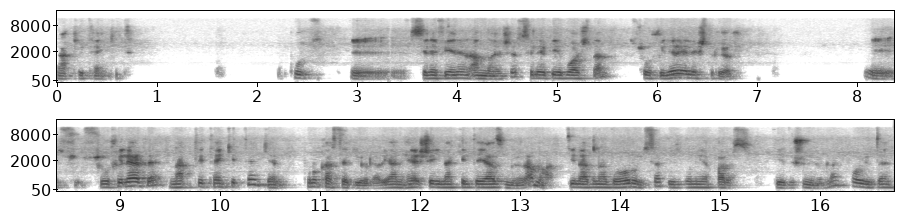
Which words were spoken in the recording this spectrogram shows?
nakli tenkit. Bu e, Selefiye'nin anlayışı. Selefiye bu açıdan Sufileri eleştiriyor. E, su- Sufiler de nakli tenkit derken bunu kastediyorlar. Yani her şeyi nakilde yazmıyor ama din adına doğruysa biz bunu yaparız diye düşünüyorlar. O yüzden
